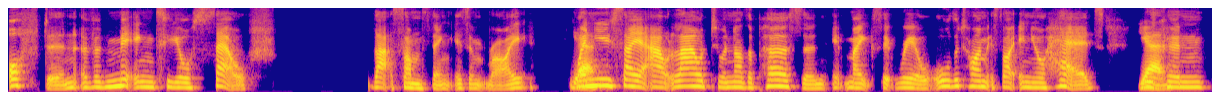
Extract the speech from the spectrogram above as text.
often of admitting to yourself that something isn't right. Yeah. When you say it out loud to another person, it makes it real. All the time, it's like in your head, yeah. you can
